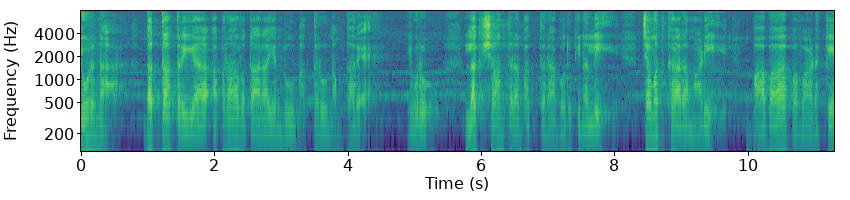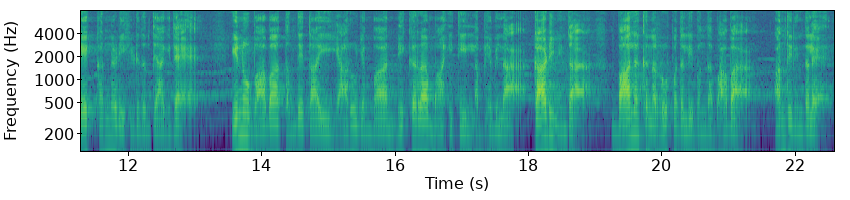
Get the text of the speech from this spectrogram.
ಇವರನ್ನ ದತ್ತಾತ್ರೇಯ ಅಪರಾವತಾರ ಎಂದು ಭಕ್ತರು ನಂಬ್ತಾರೆ. ಇವರು ಲಕ್ಷಾಂತರ ಭಕ್ತರ ಬದುಕಿನಲ್ಲಿ ಚಮತ್ಕಾರ ಮಾಡಿ ಬಾಬಾ ಪವಾಡಕ್ಕೆ ಕನ್ನಡಿ ಹಿಡಿದಂತೆ ಆಗಿದೆ. ಇನ್ನು ಬಾಬಾ ತಂದೆ ತಾಯಿ ಯಾರು ಎಂಬ ನಿಖರ ಮಾಹಿತಿ ಲಭ್ಯವಿಲ್ಲ. ಕಾಡಿನಿಂದ ಬಾಲಕನ ರೂಪದಲ್ಲಿ ಬಂದ ಬಾಬಾ ಅಂದಿನಿಂದಲೇ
